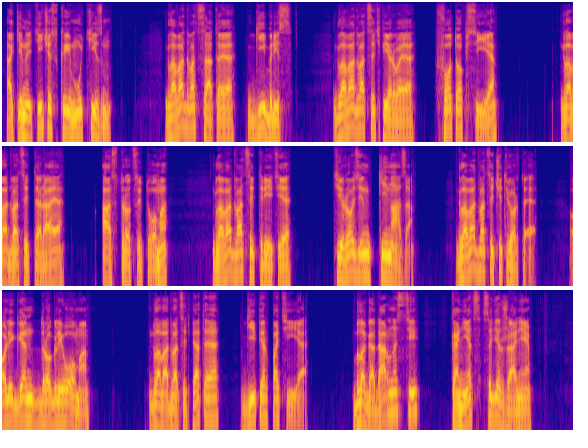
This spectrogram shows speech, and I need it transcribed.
Акинетический мутизм. Глава 20. Гибрис. Глава 21. Фотопсия. Глава 22. Астроцитома. Глава 23. Тирозинкиназа. Глава 24. Олигендроглиома. Глава 25. Гиперпатия. Благодарности. Конец содержания.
